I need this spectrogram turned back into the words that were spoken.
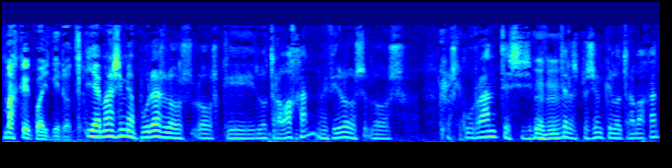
más que cualquier otro. Y además, si me apuras, los, los que lo trabajan, me refiero los, los, los currantes, si se me permite la expresión que lo trabajan,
